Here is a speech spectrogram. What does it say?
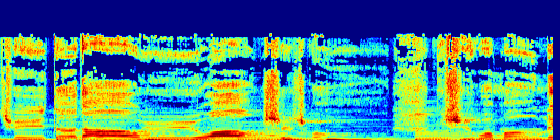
去的岛屿，往事重。你是我梦里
